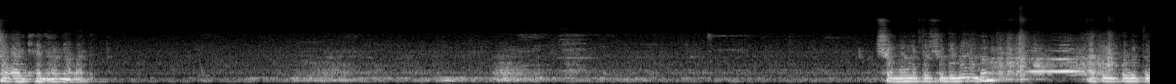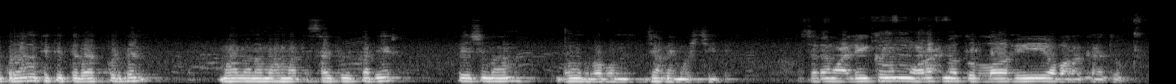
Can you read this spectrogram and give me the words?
সবাইকে ধন্যবাদ। সম্মানিত সুদীবৃন্দ এখন পবিত্র কোরআন থেকে তেলাত করবেন। মৌলানা মোহাম্মদ সাইফুল কাদির, পেশ ইমাম, বঙ্গভবন জামে মসজিদ। আসসালামু আলাইকুম ওরহমতুল্লাহ রাহমাতুল্লাহি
